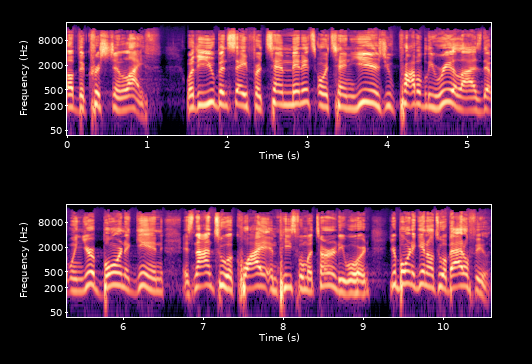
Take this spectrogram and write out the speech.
of the Christian life. Whether you've been saved for 10 minutes or 10 years, you've probably realized that when you're born again, it's not into a quiet and peaceful maternity ward, you're born again onto a battlefield.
